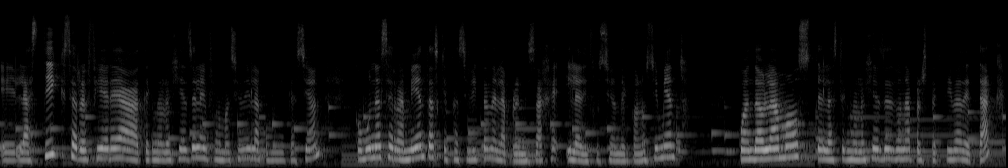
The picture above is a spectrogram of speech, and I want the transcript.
Eh, las TIC se refiere a tecnologías de la información y la comunicación como unas herramientas que facilitan el aprendizaje y la difusión del conocimiento. Cuando hablamos de las tecnologías desde una perspectiva de TAC,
